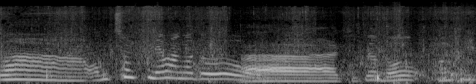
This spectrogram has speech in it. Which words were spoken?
와, 엄청 크네, 황어도. 아, 진짜 너 방송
